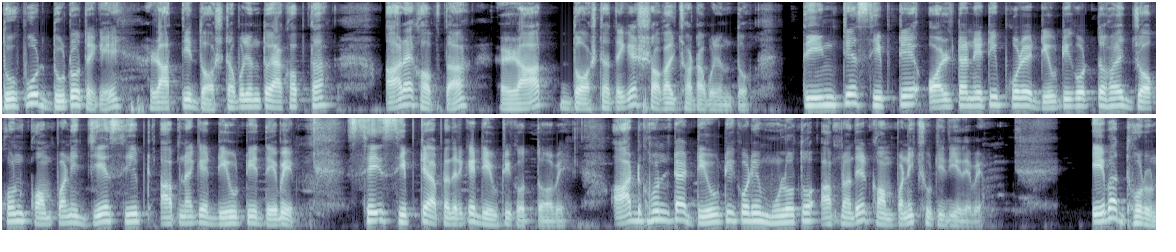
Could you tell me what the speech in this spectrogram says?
দুপুর দুটো থেকে রাত্রি দশটা পর্যন্ত এক হপ্তাহ। আর এক হপ্তাহ রাত দশটা থেকে সকাল ছটা পর্যন্ত। তিনটে শিফটে অল্টারনেটিভ করে ডিউটি করতে হয় যখন কোম্পানি যে শিফট আপনাকে ডিউটি দেবে, সেই শিফটে আপনাদেরকে ডিউটি করতে হবে। আট ঘণ্টা ডিউটি করে মূলত আপনাদের কোম্পানি ছুটি দিয়ে দেবে। এবার ধরুন,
